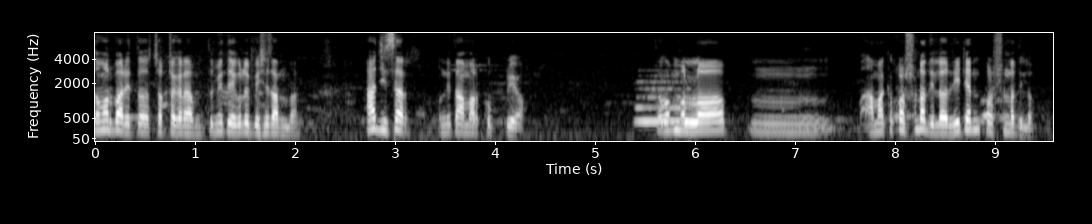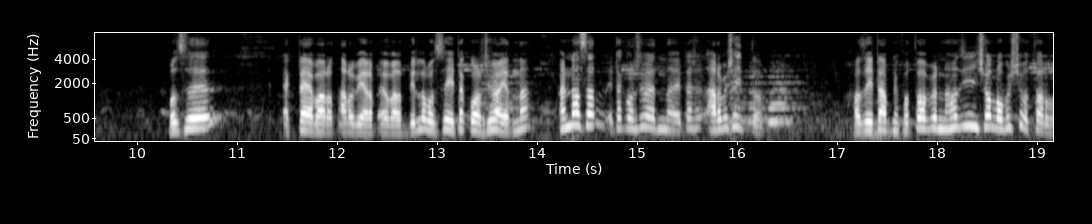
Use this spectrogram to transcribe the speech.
তোমার বাড়ি তো চট্টগ্রাম তুমি তো এগুলো বেশি জানবা। হ্যাঁ জি স্যার উনি তো আমার খুব প্রিয়। তখন বলল আমাকে প্রশ্নটা দিল রিটেন প্রশ্নটা দিল। বলছে একটা এবার আরবি এবার দিল। বলছে এটা কোরআন শরীফ না? আমি, না স্যার এটা কোরআন শরীফ না এটা আরবি সাহিত্য। হাজি এটা আপনি ফটো পাবেন। হাজি ইনশাল্লাহ অবশ্যই করতে পারব।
